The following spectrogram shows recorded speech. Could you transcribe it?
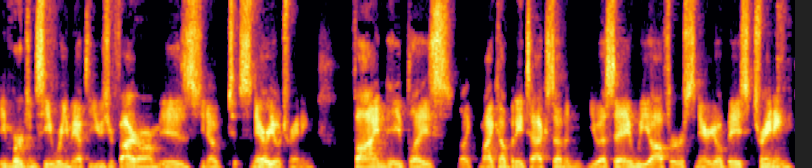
emergency where you may have to use your firearm is you know t- scenario training. Find a place like my company Tac 7 usa we offer scenario based training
